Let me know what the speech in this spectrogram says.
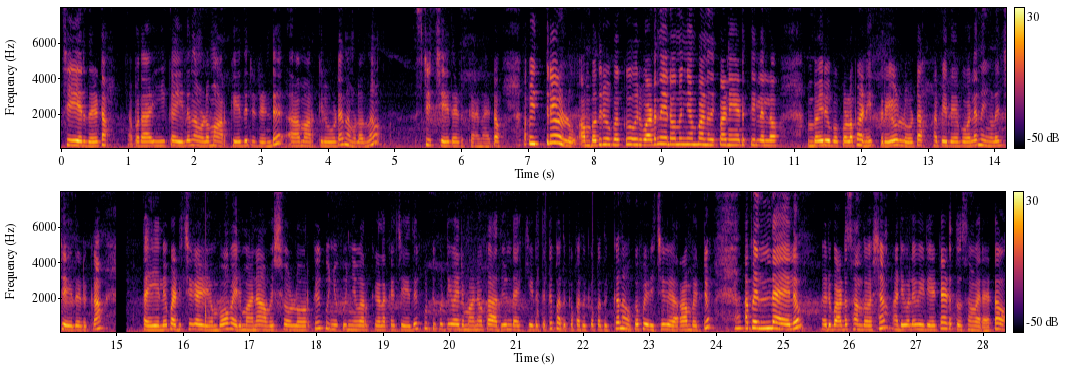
ചെയ്യരുത് കേട്ടോ. അപ്പോൾ അതാ ഈ കയ്യിൽ നമ്മൾ മാർക്ക് ചെയ്തിട്ടിട്ടുണ്ട്. ആ മാർക്കിലൂടെ നമ്മളൊന്ന് സ്റ്റിച്ച് ചെയ്തെടുക്കുകയാണ് കേട്ടോ. അപ്പോൾ ഇത്രയേ ഉള്ളൂ. അമ്പത് രൂപക്ക് ഒരുപാട് നേരമൊന്നും ഞാൻ പണി പണിയെടുത്തില്ലല്ലോ. അമ്പത് രൂപക്കുള്ള പണി ഇത്രയേ ഉള്ളൂ കേട്ടോ. അപ്പോൾ ഇതേപോലെ നിങ്ങളും ചെയ്തെടുക്കാം. തയ്യൽ പഠിച്ചു കഴിയുമ്പോൾ വരുമാനം ആവശ്യമുള്ളവർക്ക് കുഞ്ഞു കുഞ്ഞു വർക്കുകളൊക്കെ ചെയ്ത് കുട്ടി കുട്ടി വരുമാനമൊക്കെ ആദ്യം ഉണ്ടാക്കിയെടുത്തിട്ട് പതുക്കെ പതുക്കെ പതുക്കെ നമുക്ക് പിടിച്ച് കയറാൻ പറ്റും. അപ്പോൾ എന്തായാലും ഒരുപാട് സന്തോഷം. അടിപൊളി വീഡിയോ ആയിട്ട് അടുത്ത ദിവസം വരാം കേട്ടോ.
